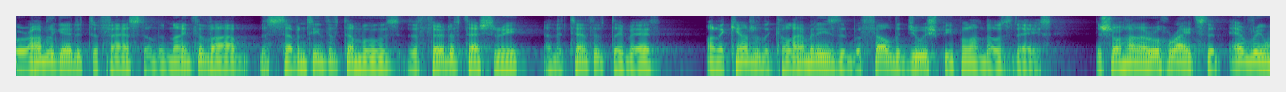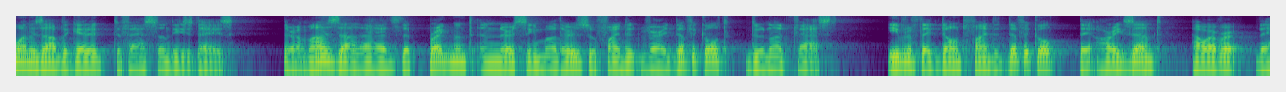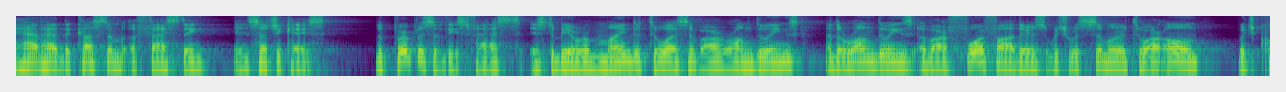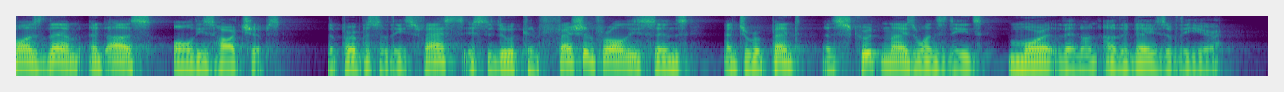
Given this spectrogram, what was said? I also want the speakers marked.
Speaker 1: We're obligated to fast on the 9th of Ab, the 17th of Tammuz, the 3rd of Tishri, and the 10th of Tebet on account of the calamities that befell the Jewish people on those days. The Shulchan Aruch writes that everyone is obligated to fast on these days. The Ramazal adds that pregnant and nursing mothers who find it very difficult do not fast. Even if they don't find it difficult, they are exempt. However, they have had the custom of fasting in such a case. The purpose of these fasts is to be a reminder to us of our wrongdoings and the wrongdoings of our forefathers, which were similar to our own, which caused them and us all these hardships. The purpose of these fasts is to do a confession for all these sins and to repent and scrutinize one's deeds more than on other days of the year.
